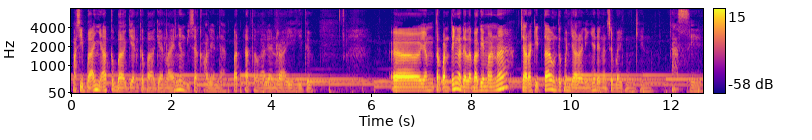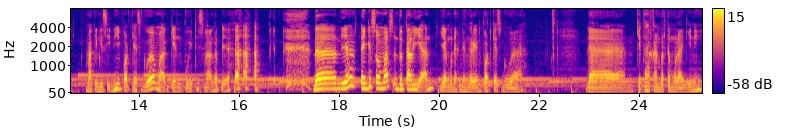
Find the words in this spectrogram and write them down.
masih banyak kebahagiaan-kebahagiaan lain yang bisa kalian dapat atau kalian raih gitu uh, yang terpenting adalah bagaimana cara kita untuk menjalaninya dengan sebaik mungkin. Asik. Makin ke sini podcast gue makin puitis banget ya. Dan ya, thank you so much untuk kalian yang udah dengerin podcast gue. Dan kita akan bertemu lagi nih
